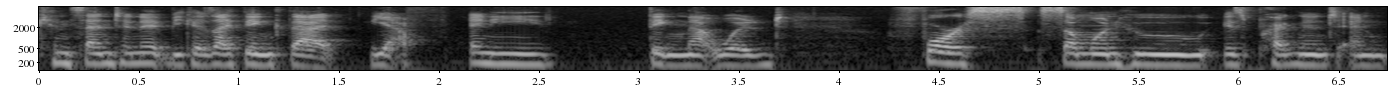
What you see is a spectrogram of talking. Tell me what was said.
consent in it because i think that yeah anything that would force someone who is pregnant and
